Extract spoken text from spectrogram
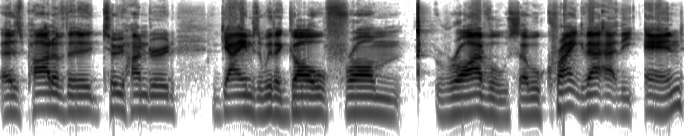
as part of the 200 games with a goal from rivals. So we'll crank that at the end.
